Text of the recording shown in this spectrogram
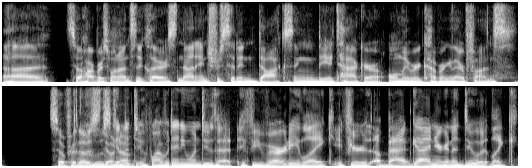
Uh, so Harvest went on to declare it's not interested in doxing the attacker, only recovering their funds. So for those Who's who don't going know, to do, why would anyone do that? If you've already like, if you're a bad guy and you're going to do it, like,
